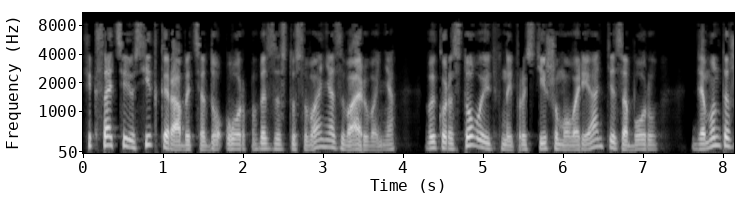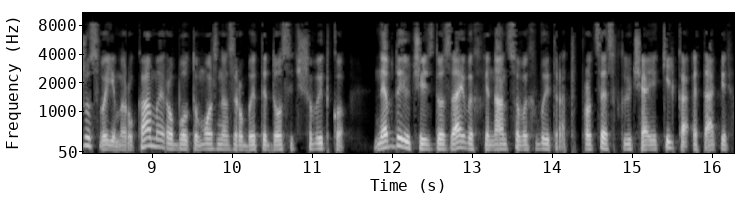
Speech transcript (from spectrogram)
Фіксацію сітки рабиться до ор без застосування зварювання, використовують в найпростішому варіанті забору. Для монтажу своїми руками роботу можна зробити досить швидко, не вдаючись до зайвих фінансових витрат. Процес включає кілька етапів.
